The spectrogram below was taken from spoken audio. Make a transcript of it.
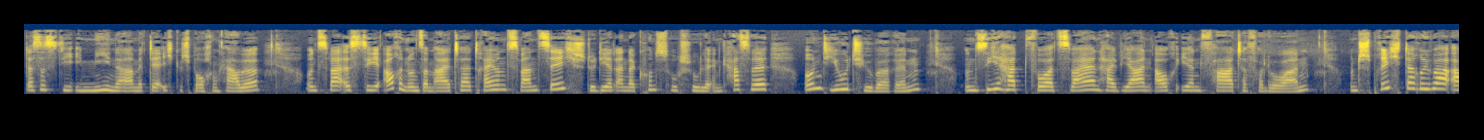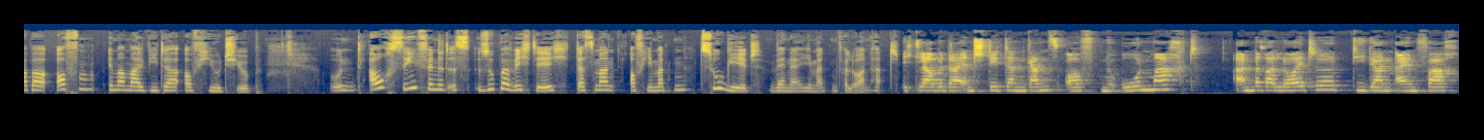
das ist die Emina, mit der ich gesprochen habe. Und zwar ist sie auch in unserem Alter 23, studiert an der Kunsthochschule in Kassel und YouTuberin. Und sie hat vor zweieinhalb Jahren auch ihren Vater verloren und spricht darüber aber offen immer mal wieder auf YouTube. Und auch sie findet es super wichtig, dass man auf jemanden zugeht, wenn er jemanden verloren hat. Ich glaube, da entsteht dann ganz oft eine Ohnmacht anderer Leute, die dann einfach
